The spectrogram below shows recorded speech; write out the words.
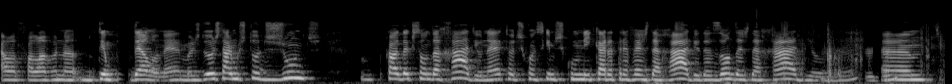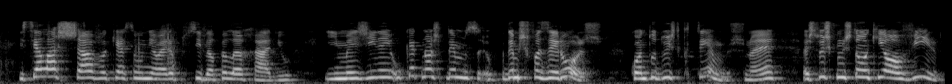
ela falava na, no tempo dela, né? Mas de hoje estarmos todos juntos por causa da questão da rádio, né? Todos conseguimos comunicar através da rádio, das ondas da rádio. Uhum, uhum. Um, e se ela achava que essa união era possível pela rádio, imaginem o que é que nós podemos, podemos fazer hoje com tudo isto que temos, não é? As pessoas que nos estão aqui a ouvir.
